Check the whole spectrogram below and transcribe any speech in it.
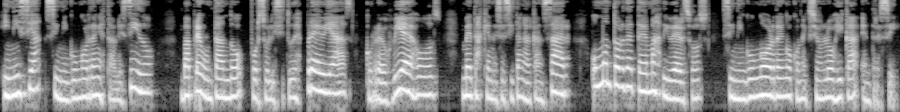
Inicia sin ningún orden establecido, va preguntando por solicitudes previas, correos viejos, metas que necesitan alcanzar, un montón de temas diversos sin ningún orden o conexión lógica entre sí.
